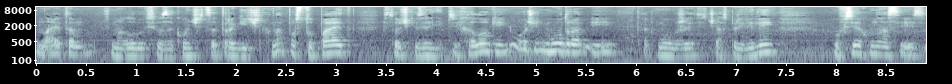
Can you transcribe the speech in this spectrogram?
на этом могло бы все закончиться трагично. Она поступает с точки зрения психологии очень мудро, и, как мы уже сейчас привели, у всех у нас есть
